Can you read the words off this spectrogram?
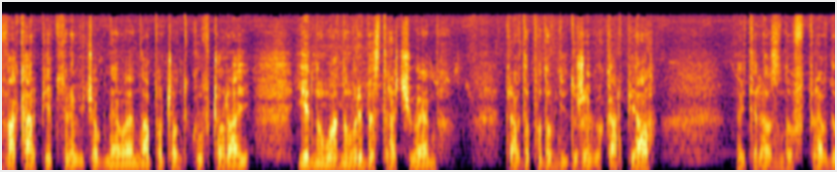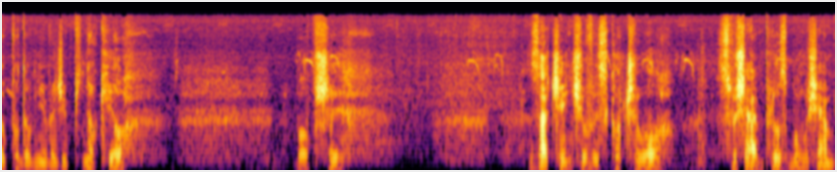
dwa karpie, które wyciągnąłem. Na początku wczoraj jedną ładną rybę straciłem, prawdopodobnie dużego karpia. No i teraz znów prawdopodobnie będzie Pinokio, bo przy zacięciu wyskoczyło. Słyszałem plus, bo musiałem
